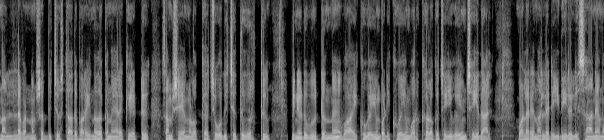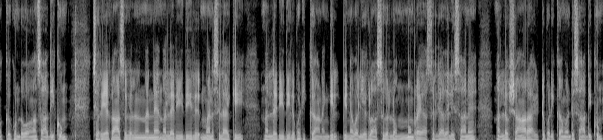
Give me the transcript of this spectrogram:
നല്ലവണ്ണം ശ്രദ്ധിച്ച് ഉസ്താദ് പറയുന്നതൊക്കെ നേരെ കേട്ട് സംശയങ്ങളൊക്കെ ചോദിച്ച് തീർത്ത് പിന്നീട് വീട്ടിൽ നിന്ന് വായിക്കുകയും പഠിക്കുകയും വർക്കുകളൊക്കെ ചെയ്യുകയും ചെയ്താൽ വളരെ നല്ല രീതിയിൽ ലിസാനെ നമുക്ക് കൊണ്ടുപോകാൻ സാധിക്കും. ചെറിയ ക്ലാസ്സുകളിൽ നിന്ന് തന്നെ നല്ല രീതിയിൽ മനസ്സിലാക്കി നല്ല രീതിയിൽ പഠിക്കുകയാണെങ്കിൽ പിന്നെ വലിയ ക്ലാസ്സുകളിലൊന്നും പ്രയാസമില്ലാതെ ലിസാന് നല്ല ഉഷാറായിട്ട് പഠിക്കാൻ വേണ്ടി സാധിക്കും.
